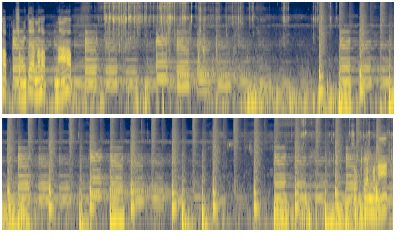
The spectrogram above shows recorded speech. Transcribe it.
ครับสองแต้มนะครับนาครับ สองแต้มพอนะ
